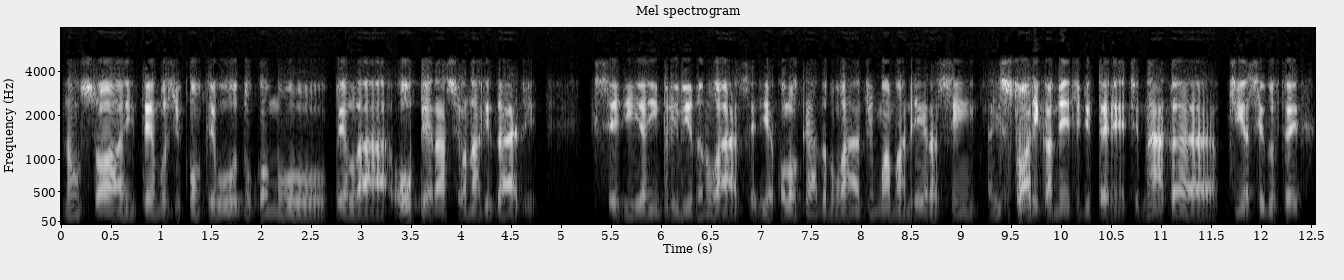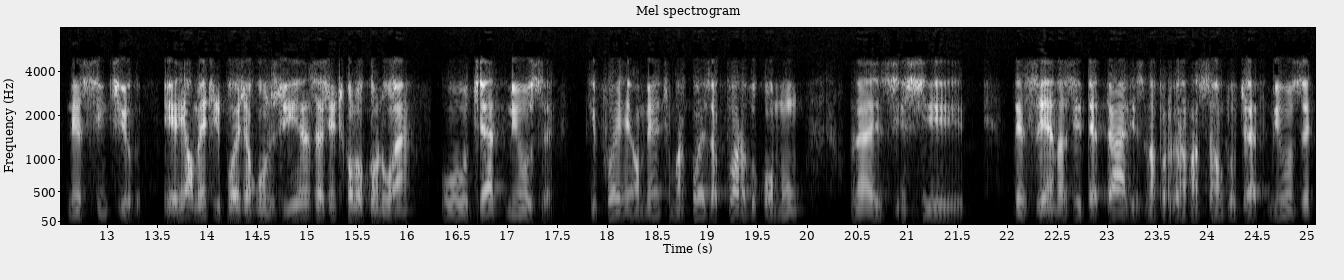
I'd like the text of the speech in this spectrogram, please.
não só em termos de conteúdo, como pela operacionalidade que seria imprimida no ar, seria colocada no ar de uma maneira assim, historicamente diferente. Nada tinha sido feito nesse sentido. E realmente, depois de alguns dias, a gente colocou no ar o Jet Music, que foi realmente uma coisa fora do comum. Né? Existe dezenas de detalhes na programação do Jet Music,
